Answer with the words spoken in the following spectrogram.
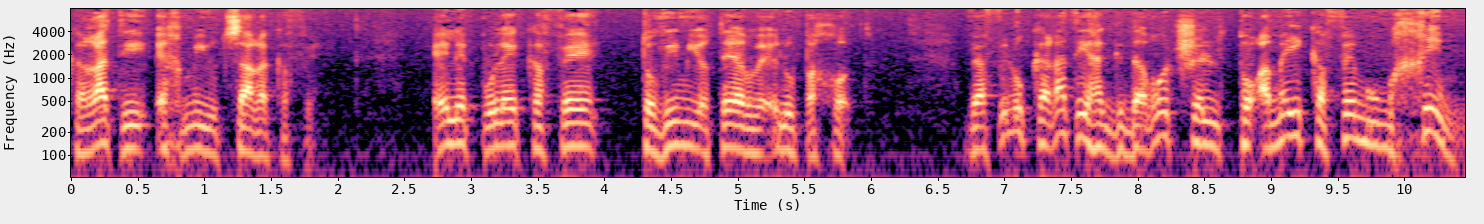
קראתי איך מיוצר הקפה. אלה פולי קפה טובים יותר ואלו פחות. ואפילו קראתי הגדרות של טועמי קפה מומחים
